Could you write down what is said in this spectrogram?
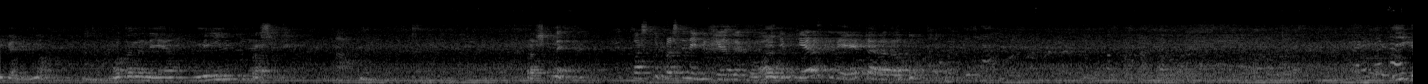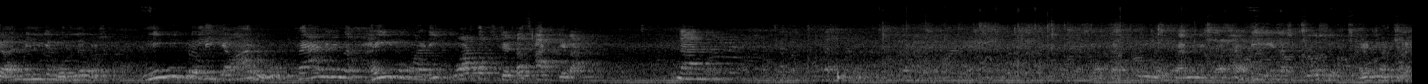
ಈಗ ನಿಮ್ಮ ಮೊದಲನೆಯ ಮೇನ್ ಪ್ರಶ್ನೆ. ಪ್ರಶ್ನೆ. ಫಸ್ಟ್ ಪ್ರಶ್ನೆ ನಿಮಗೆ ಕೇಳಬೇಕು. ನಿಮ್ಗೆ ಕೇಳಿಸ್ತಿದೆ ಹೇಳ್ತಾ ಇರೋದು ಈಗ ನಿಮಗೆ ಮೊದಲನೇ ಪ್ರಶ್ನೆ. ನಿಮ್ಮಲ್ಲಿ ಯಾರು ಫ್ಯಾಮಿಲಿನ ಹೈಡ್ ಮಾಡಿ ವಾಟ್ಸಪ್ ಸ್ಟೇಟಸ್ ಹಾಕ್ತೀರಾ? ನಾನು. ಫ್ಯಾಮಿಲಿ ಏನಷ್ಟು ಜೋಶು ಹೈಡ್ ಮಾಡ್ತೀರಾ?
